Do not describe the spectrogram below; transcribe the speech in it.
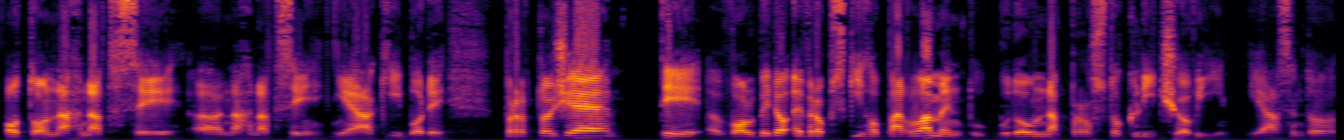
o to nahnat si, uh, nahnat si nějaký body. Protože ty volby do Evropského parlamentu budou naprosto klíčový. Já jsem to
